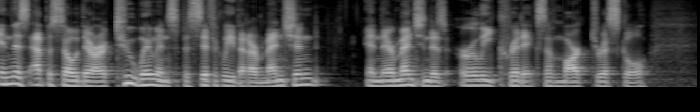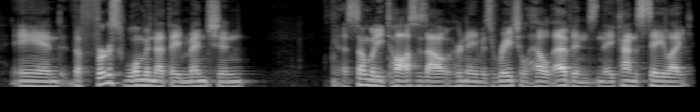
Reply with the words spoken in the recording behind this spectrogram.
in this episode, there are two women specifically that are mentioned, and they're mentioned as early critics of Mark Driscoll. And the first woman that they mention, uh, somebody tosses out, her name is Rachel Held Evans, and they kind of say, like,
